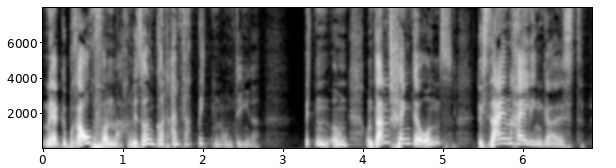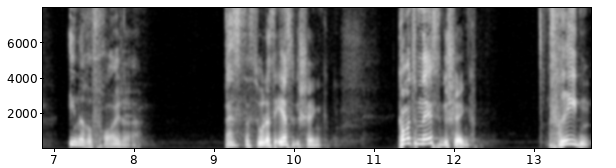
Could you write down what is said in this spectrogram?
mehr Gebrauch von machen. Wir sollen Gott einfach bitten um Dinge. Bitten und, und dann schenkt er uns durch seinen Heiligen Geist innere Freude. Das ist das so das erste Geschenk. Kommen wir zum nächsten Geschenk. Frieden.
